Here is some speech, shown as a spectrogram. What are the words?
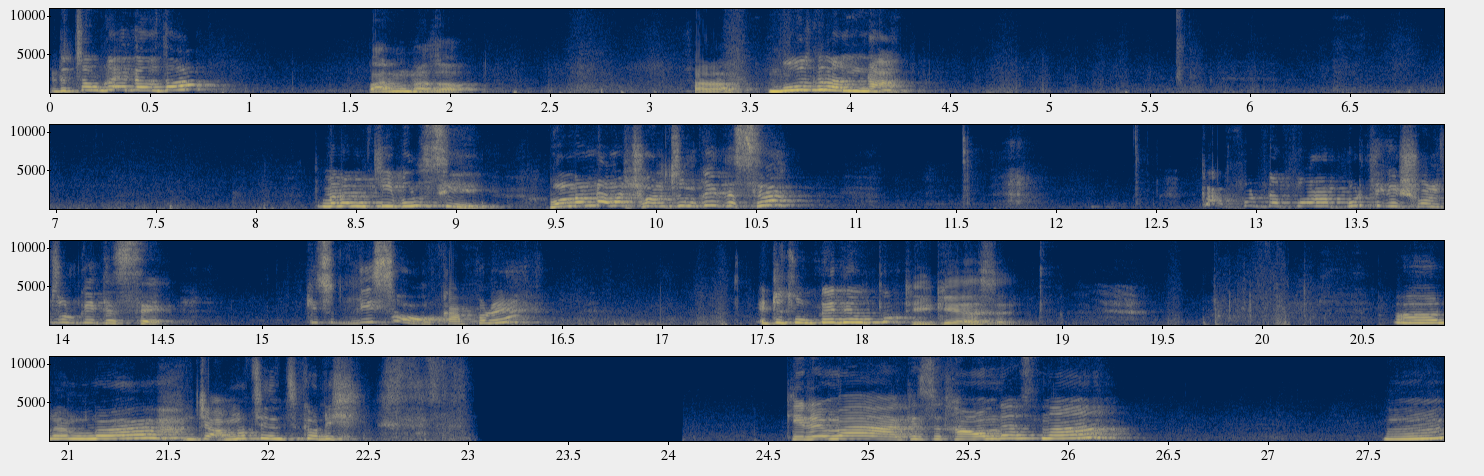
এটা চুলকাই দাও তো। পারব না যাও। সরো। বুঝলাম না। মানে আমি কি বলছি? বললাম না আমার শরীর চুলকাইতেছে? কাপড়টা পরার পর থেকে শরীর চুলকাইতেছে। কিছু দিছো কাপড়ে? একটু চুলকাই দেও তো। ঠিকই আছে। আরে আল্লাহ জামা চেঞ্জ করি। কিরে মা কিছু খাওয়ান দাস না? হুম?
